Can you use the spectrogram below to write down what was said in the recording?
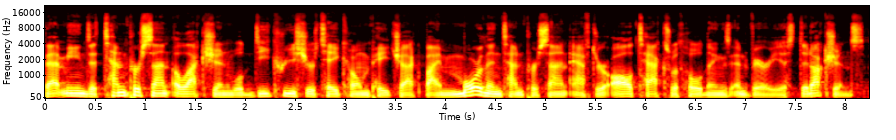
That means a 10% election will decrease your take home paycheck by more than 10% after all tax withholdings and various deductions.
